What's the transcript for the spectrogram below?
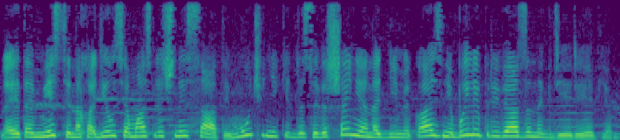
На этом месте находился масличный сад, и мученики для совершения над ними казни были привязаны к деревьям.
